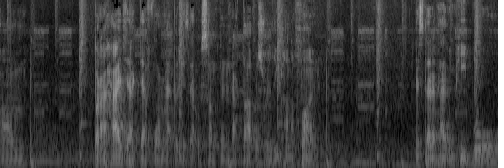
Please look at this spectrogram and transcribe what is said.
Um, but I hijacked that format because that was something that I thought was really kind of fun. Instead of having people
